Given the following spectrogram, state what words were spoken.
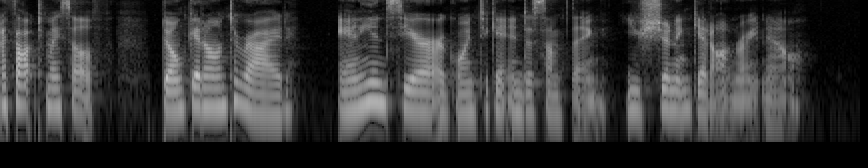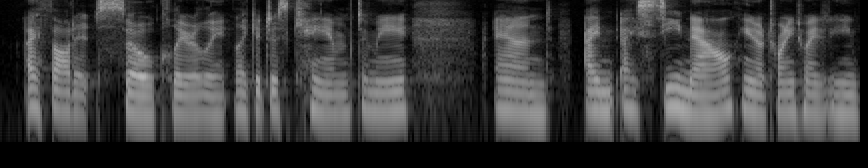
I thought to myself, don't get on to ride. Annie and Sierra are going to get into something. You shouldn't get on right now. I thought it so clearly. Like it just came to me. And I, I see now, you know, 2020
